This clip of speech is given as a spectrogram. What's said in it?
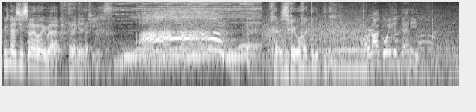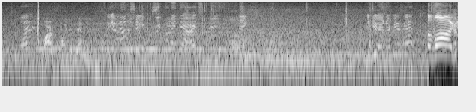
Who's got you smiling like that? Can I get a cheese? Ah! Jaywalking. We're not going to Denny's. What? Why are we going to Denny's? We get milkshakes. We couldn't get ice cream. Did you interview him yet? The vlog.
